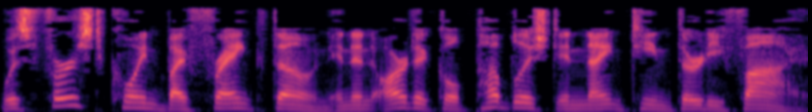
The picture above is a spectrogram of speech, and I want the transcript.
was first coined by Frank Thone in an article published in 1935.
